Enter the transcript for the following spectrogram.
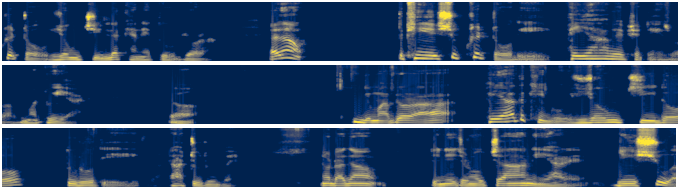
ခရစ်တော်ကိုယုံကြည်လက်ခံတဲ့သူကိုပြောတာဒါကြောင့်သခင်ယေရှုခရစ်တော်ဒီဖခင်ပဲဖြစ်တယ်ဆိုတော့ဒီမှာတွေ့ရတယ်။အဲ့တော့ဒီမှာပြောတာဖခင်သခင်ကိုယုံကြည်သောသူတို့ဒီဒါအတူတူပဲ။နော်ဒါကြောင့်ဒီနေ့ကျွန်တော်ကြားနေရတဲ့ယေရှုက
